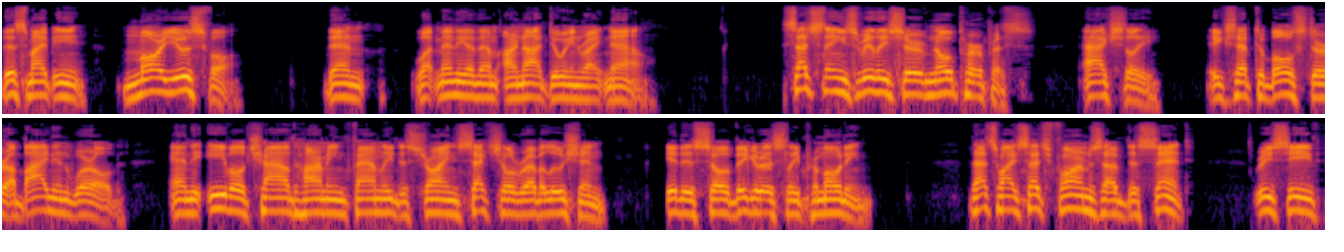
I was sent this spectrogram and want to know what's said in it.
This might be more useful than what many of them are not doing right now. Such things really serve no purpose, actually, except to bolster a Biden world and the evil child harming, family destroying sexual revolution it is so vigorously promoting. That's why such forms of dissent receive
